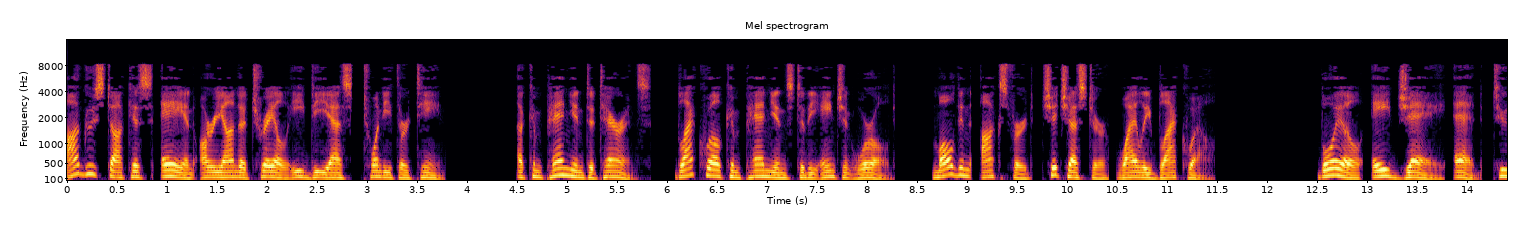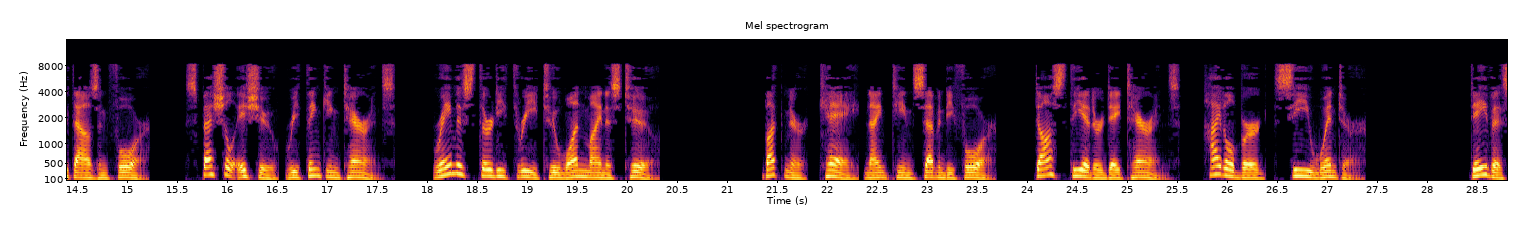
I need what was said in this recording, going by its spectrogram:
Augoustakis, A. and Ariana Traill eds. 2013. A Companion to Terence. Blackwell Companions to the Ancient World. Malden, Oxford, Chichester, Wiley Blackwell. Boyle, A. J., ed. 2004. Special issue, Rethinking Terence. Ramus 33-1-2. Buckner, K. 1974. Das Theater des Terence. Heidelberg, C. Winter. Davis,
